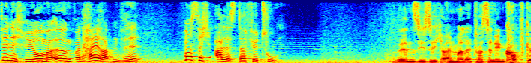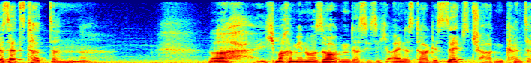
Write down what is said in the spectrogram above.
Wenn ich Ryoma irgendwann heiraten will, muss ich alles dafür tun. Wenn sie sich einmal etwas in den Kopf gesetzt hat, dann... Ach, ich mache mir nur Sorgen, dass sie sich eines Tages selbst schaden könnte.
